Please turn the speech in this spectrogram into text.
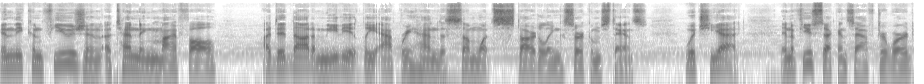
In the confusion attending my fall, I did not immediately apprehend a somewhat startling circumstance, which yet, in a few seconds afterward,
